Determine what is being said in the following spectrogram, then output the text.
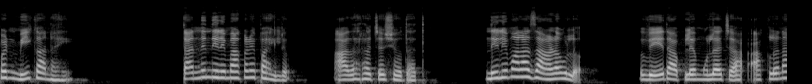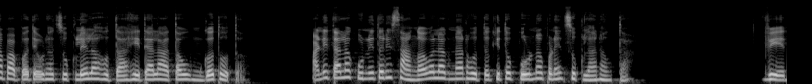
पण मी का नाही? त्यांनी निलिमाकडे पाहिलं आधाराच्या शोधात. निलिमाला जाणवलं वेद आपल्या मुलाच्या आकलनाबाबत एवढा चुकलेला होता हे त्याला आता उमगत होतं. आणि त्याला कुणीतरी सांगावं लागणार होतं की तो पूर्णपणे चुकला नव्हता. वेद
